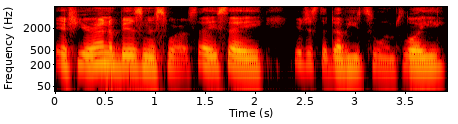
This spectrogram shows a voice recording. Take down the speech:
if you're in a business where, say, say you're just a W two employee,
